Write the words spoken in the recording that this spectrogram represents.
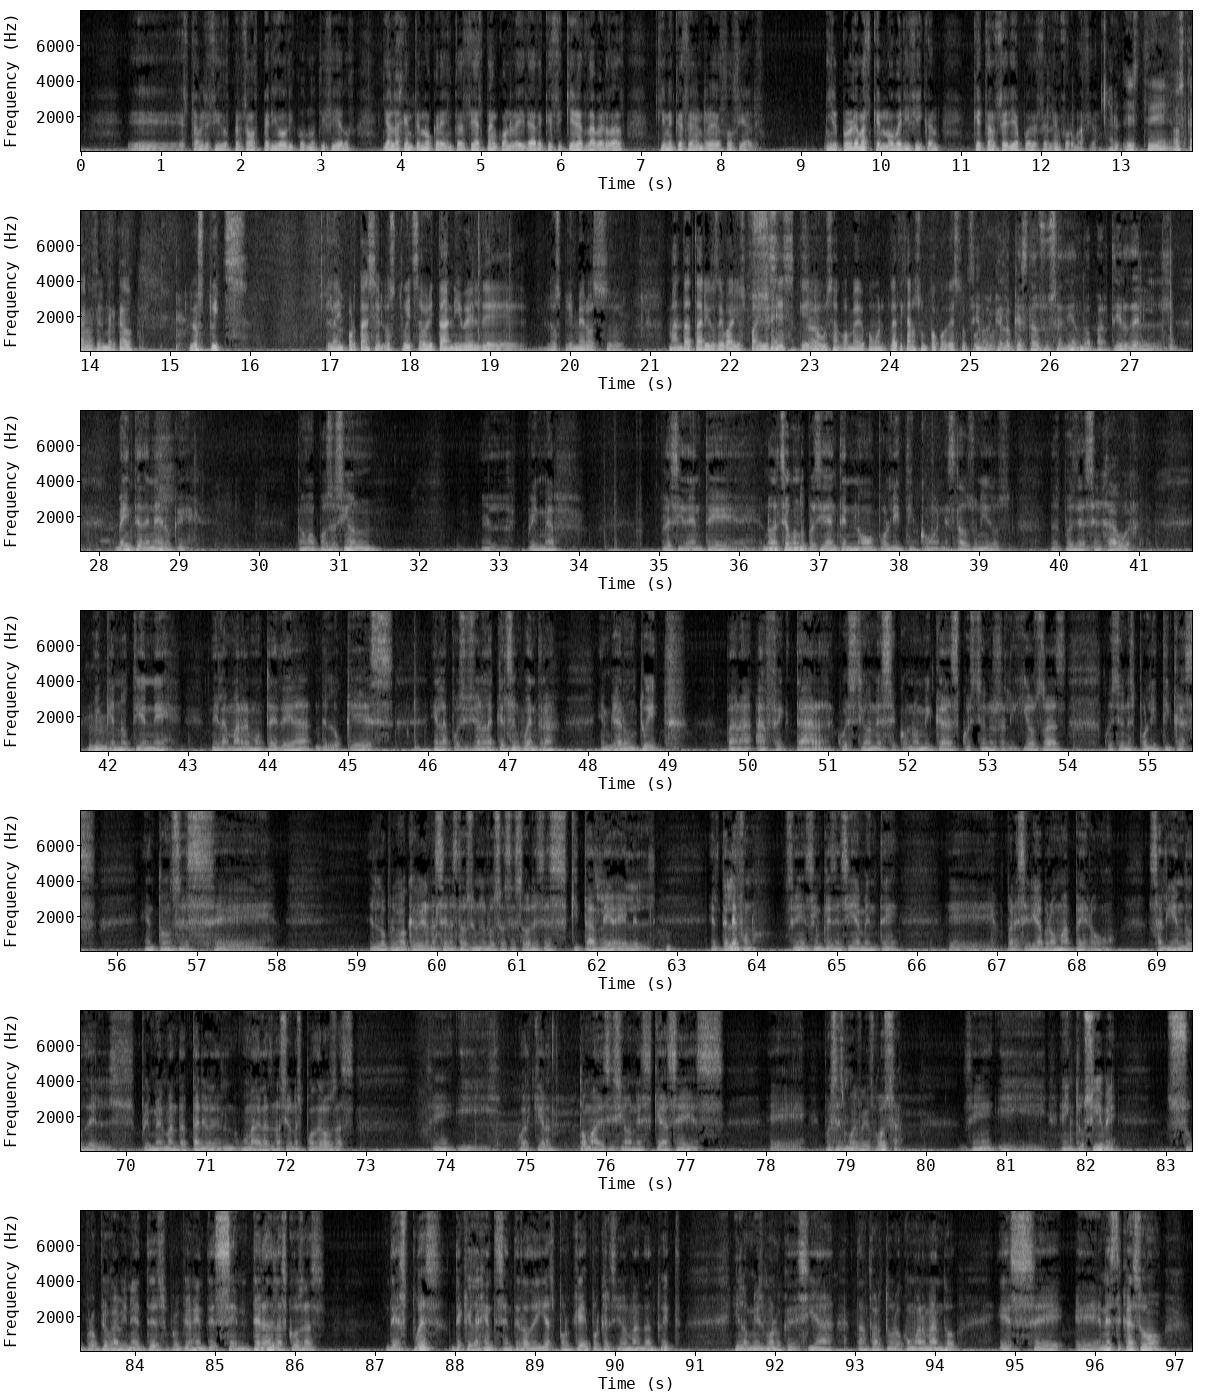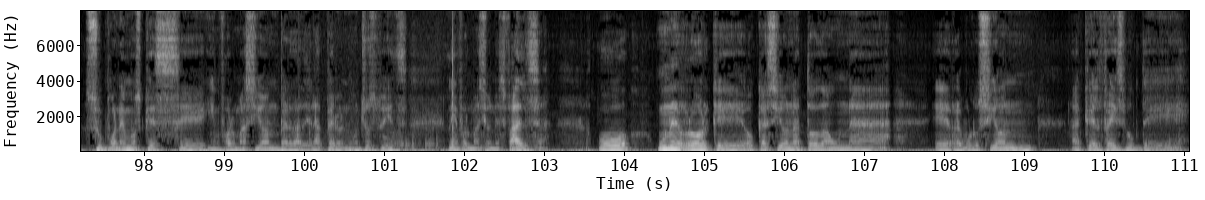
eh, establecidos, pensamos periódicos, noticieros, ya la gente no cree, entonces ya están con la idea de que si quieres la verdad, tiene que ser en redes sociales. Y el problema es que no verifican qué tan seria puede ser la información. Este, Oscar, del mercado, los tweets, la importancia de los tweets ahorita a nivel de los primeros eh, mandatarios de varios países que lo usan como medio común. Platícanos un poco de esto. sí, porque es lo que ha estado sucediendo a partir del 20 de enero que toma posesión el primer presidente, no, el segundo presidente no político en Estados Unidos, después de Eisenhower, y que no tiene ni la más remota idea de lo que es en la posición en la que él se encuentra, enviar un tuit para afectar cuestiones económicas, cuestiones religiosas, cuestiones políticas. Entonces, eh, lo primero que deberían hacer en Estados Unidos los asesores es quitarle a él el, el teléfono, ¿sí? Simple y sencillamente, eh, parecería broma, pero saliendo del primer mandatario de una de las naciones poderosas. Y cualquier toma de decisiones que hace es eh, pues es muy riesgosa sí y e inclusive su propio gabinete su propia gente se entera de las cosas después de que la gente se enteró de ellas. ¿por qué? porque el señor manda un tweet y lo mismo lo que decía tanto Arturo como Armando es eh, eh, en este caso suponemos que es información verdadera pero en muchos tweets la información es falsa. O un error que ocasiona toda una eh, revolución, aquel Facebook de,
